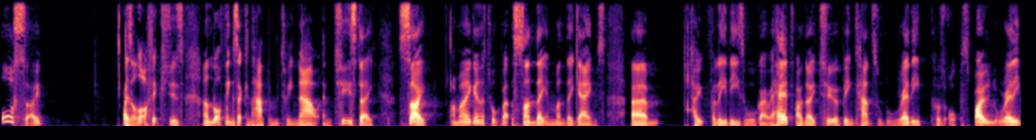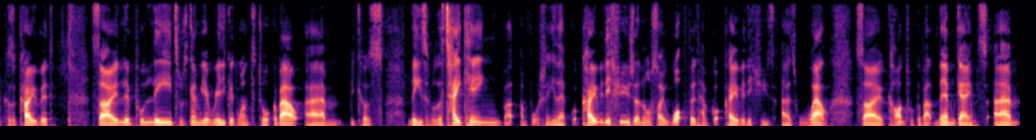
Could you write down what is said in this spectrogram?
Also, there's a lot of fixtures and a lot of things that can happen between now and Tuesday. So, I'm only going to talk about the Sunday and Monday games. Um, hopefully, these will go ahead. I know two have been cancelled already because or postponed already because of COVID. So Liverpool Leeds was going to be a really good one to talk about um, because Leeds were the taking, but unfortunately they've got COVID issues, and also Watford have got COVID issues as well. So can't talk about them games. Um,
